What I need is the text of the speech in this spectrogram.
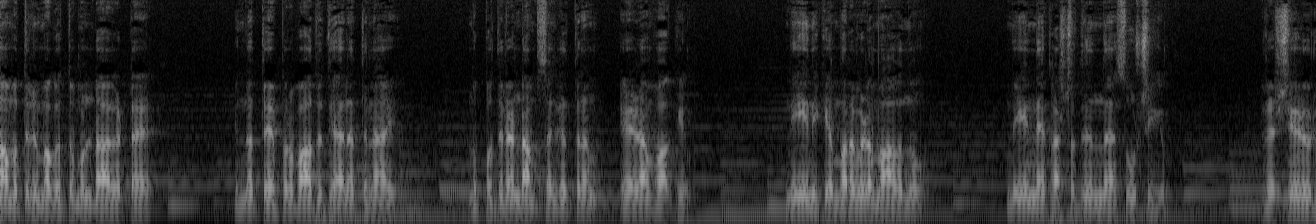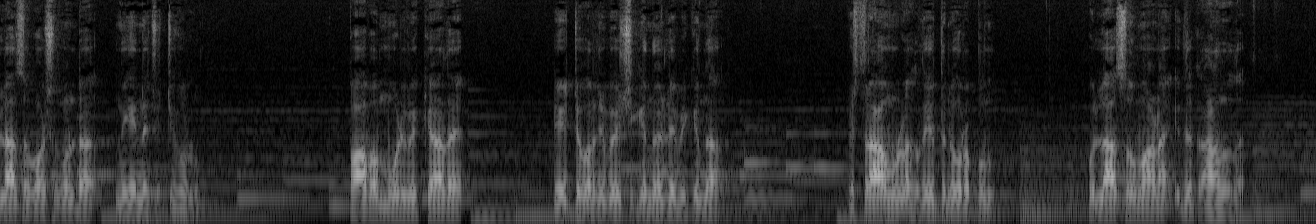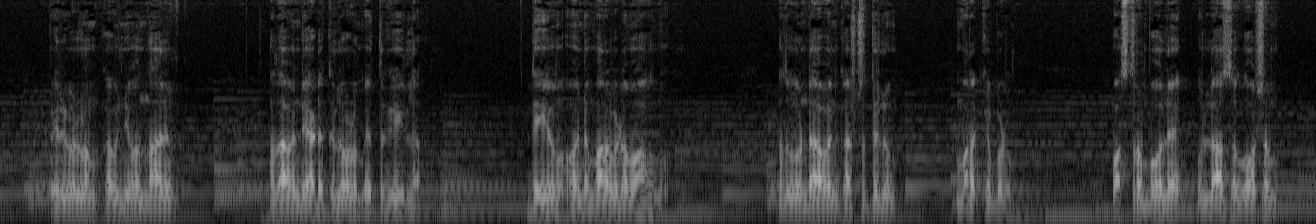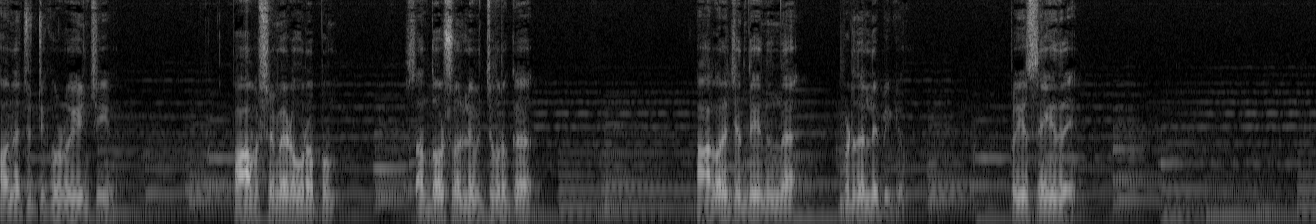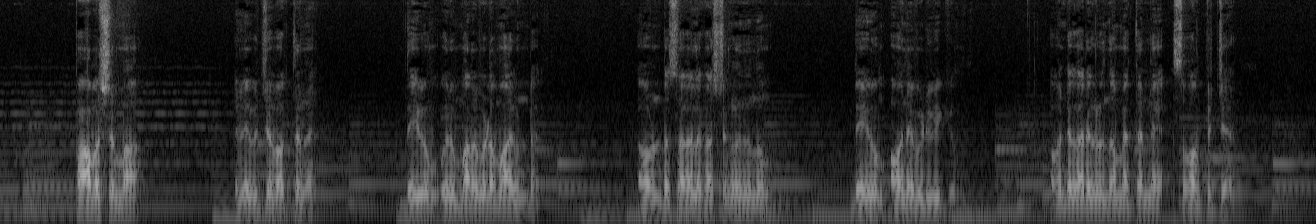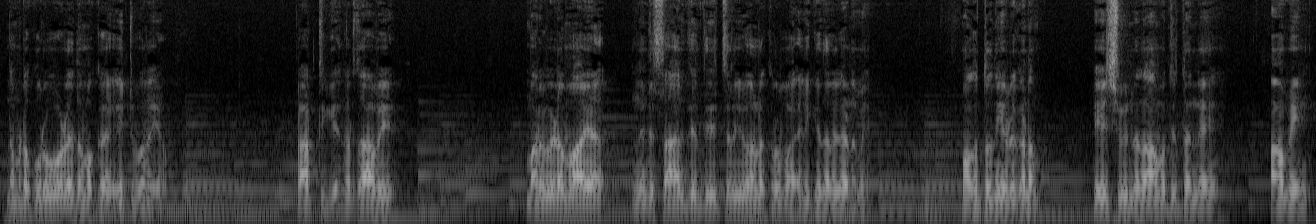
ദൈവനാമത്തിന് മഹത്വമുണ്ടാകട്ടെ. ഇന്നത്തെ പ്രഭാത ധ്യാനത്തിനായി മുപ്പത്തിരണ്ടാം സങ്കീർത്തനം ഏഴാം വാക്യം. നീ എനിക്ക് മറവിടമാകുന്നു. നീ എന്നെ കഷ്ടത്തിൽ നിന്ന് സൂക്ഷിക്കും. രക്ഷയുടെ ഉല്ലാസഘോഷം കൊണ്ട് നീ എന്നെ ചുറ്റിക്കൊള്ളും. പാപം മൂടി വയ്ക്കാതെ ഏറ്റുപറഞ്ഞുപേക്ഷിക്കുന്നതിന് ലഭിക്കുന്ന വിശ്രാമമുള്ള ഹൃദയത്തിന്റെ ഉറപ്പും ഉല്ലാസവുമാണ് ഇതിൽ കാണുന്നത്. പെരുവെള്ളം കവിഞ്ഞു വന്നാലും അത് അവന്റെ അടുക്കലോളം എത്തുകയില്ല. ദൈവം അവന്റെ മറവിടമാകുന്നു. അതുകൊണ്ട് അവൻ കഷ്ടത്തിലും മറയ്ക്കപ്പെടും. വസ്ത്രം പോലെ ഉല്ലാസഘോഷം അവനെ ചുറ്റിക്കൊള്ളുകയും ചെയ്യും. പാപക്ഷമയുടെ ഉറപ്പും സന്തോഷവും ലഭിച്ചവർക്ക് ആകുല ചിന്തയിൽ നിന്ന് വിടുതൽ ലഭിക്കും. പ്രിയ സ്നേഹിതരെ പാപക്ഷമ ലഭിച്ച ഭക്തന് ദൈവം ഒരു മറവിടമായുണ്ട്. അതുകൊണ്ട് സകല കഷ്ടങ്ങളിൽ നിന്നും ദൈവം അവനെ വിടുവിക്കും. അവന്റെ കാര്യങ്ങൾ നമ്മെ തന്നെ സമർപ്പിച്ച് നമ്മുടെ കുറവുകളെ നമുക്ക് ഏറ്റുപറയാം. പ്രാർത്ഥിക്കാം. കർത്താവെ മറുവിടമായ നിന്റെ സാന്നിധ്യം തിരിച്ചറിയുവാനുള്ള കൃപ എനിക്ക് നൽകണമേ. മഹത്വം നീ എടുക്കണം. യേശുവിന്റെ നാമത്തിൽ തന്നെ. ആമേൻ.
